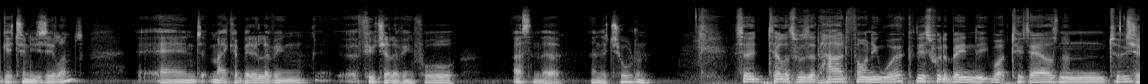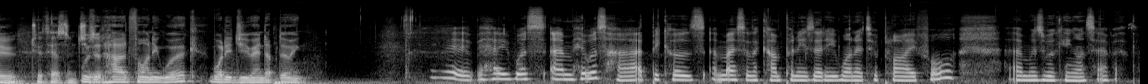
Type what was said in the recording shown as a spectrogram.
get to New Zealand and make a better living, future living for us and the and the children. So tell us, was it hard finding work? This would have been, the, what, 2002? Two, 2002. Was it hard finding work? What did you end up doing? Yeah, it was um, it was hard because most of the companies that he wanted to apply for um, was working on Sabbath,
